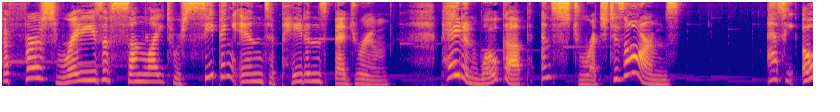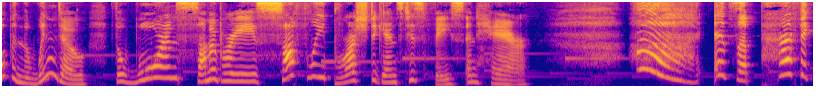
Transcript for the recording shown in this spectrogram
The first rays of sunlight were seeping into Payton's bedroom. Payton woke up and stretched his arms. As he opened the window, the warm summer breeze softly brushed against his face and hair. Ah, it's a perfect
